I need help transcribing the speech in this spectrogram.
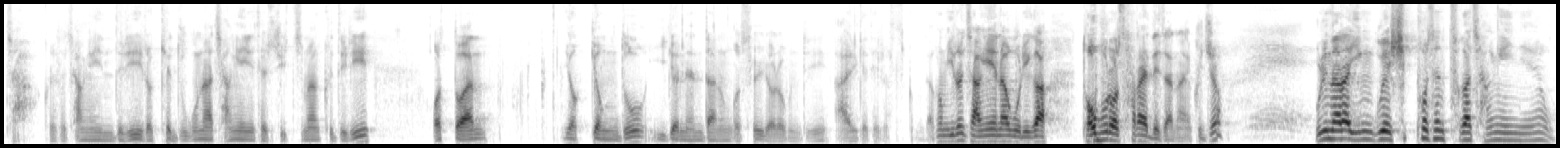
자, 그래서 장애인들이 이렇게 누구나 장애인이 될 수 있지만 그들이 어떠한 역경도 이겨낸다는 것을 여러분들이 알게 되셨을 겁니다. 그럼 이런 장애인하고 우리가 더불어 살아야 되잖아요. 그죠? 우리나라 인구의 10%가 장애인이에요.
